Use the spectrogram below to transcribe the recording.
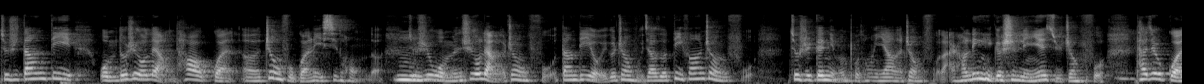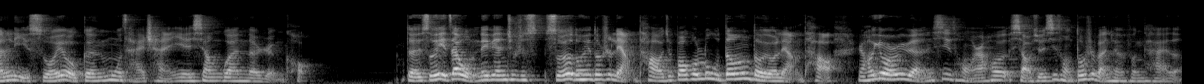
就是当地我们都是有两套管呃政府管理系统的，就是我们是有两个政府，当地有一个政府叫做地方政府，就是跟你们普通一样的政府了，然后另一个是林业局政府，它就管理所有跟木材产业相关的人口。对，所以在我们那边就是所有东西都是两套，就包括路灯都有两套，然后幼儿园系统，然后小学系统都是完全分开的。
